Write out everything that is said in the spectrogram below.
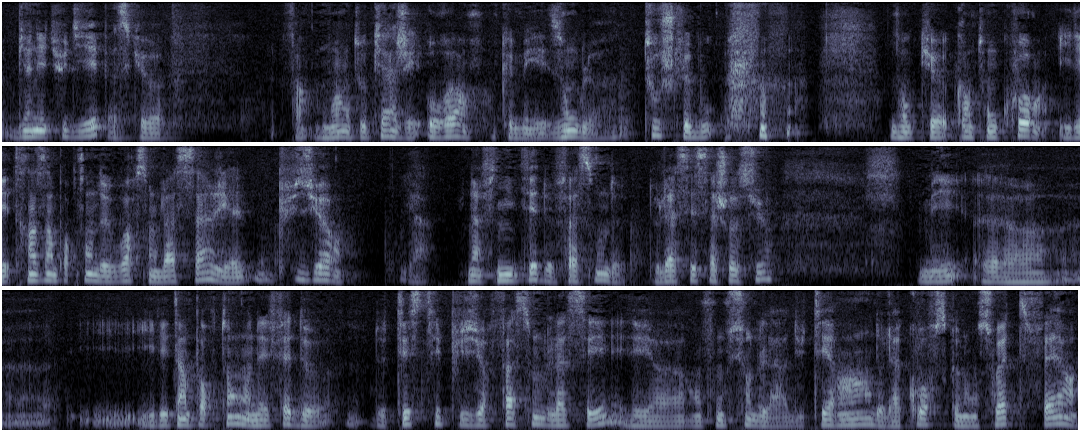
bien étudié parce que, enfin moi en tout cas j'ai horreur que mes ongles touchent le bout. Donc euh, quand on court, il est très important de voir son lassage. Il y a plusieurs il y a une infinité de façons de, lasser sa chaussure, mais euh, il est important en effet de, tester plusieurs façons de lasser et euh, en fonction de la, du terrain, de la course que l'on souhaite faire,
